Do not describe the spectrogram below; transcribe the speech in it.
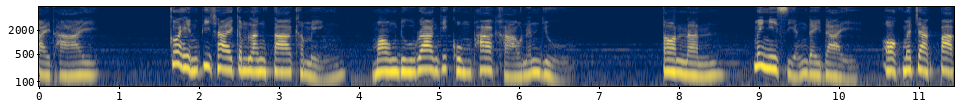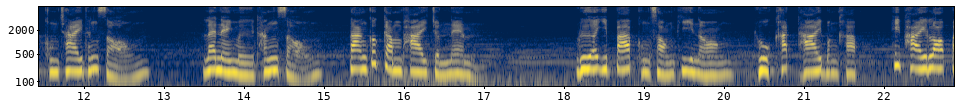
ายท้าย ก็เห็นพี่ชายกำลังตาเขม็ง มองดูร่างที่คลุมผ้าขาวนั้นอยู่ ตอนนั้นไม่มีเสียงใด ๆ ออกมาจากปากของชายทั้งสอง และในมือทั้งสอง ต่างก็กำพายจนแน่น เรืออีปาบของสองพี่น้องถูกคัดท้ายบังคับให้พายเลาะไป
